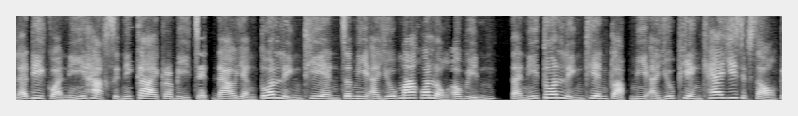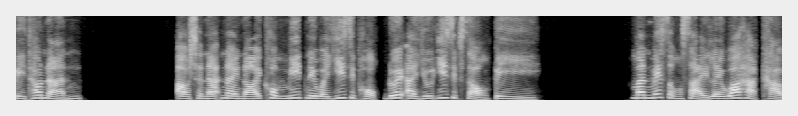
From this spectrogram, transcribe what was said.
และดีกว่านี้หากสินิกายกระบี่เจ็ดดาวอย่างต้วนหลิงเทียนจะมีอายุมากกว่าหลงอวิน แต่นี่ต้วนหลิงเทียนกลับมีอายุเพียงแค่ 22 ปีเท่านั้น เอาชนะนายน้อยคมมีดในวัย 26 ด้วยอายุ 22 ปี มันไม่สงสัยเลยว่าหากข่าว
